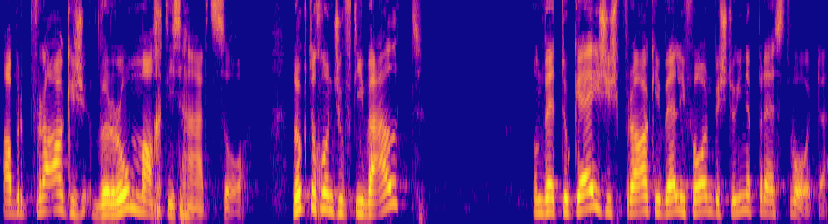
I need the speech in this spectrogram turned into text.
Aber die Frage ist, warum macht dein Herz so? Schau, du kommst auf die Welt und wenn du gehst, ist die Frage, in welche Form bist du reingepresst worden?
